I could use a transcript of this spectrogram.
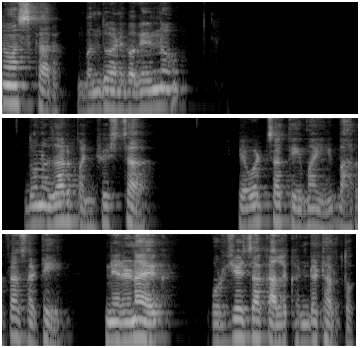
नमस्कार बंधू आणि भगिनींनो. दोन हजार पंचवीसचा शेवटचा तिमाही भारतासाठी निर्णायक ऊर्जेचा कालखंड ठरतो.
